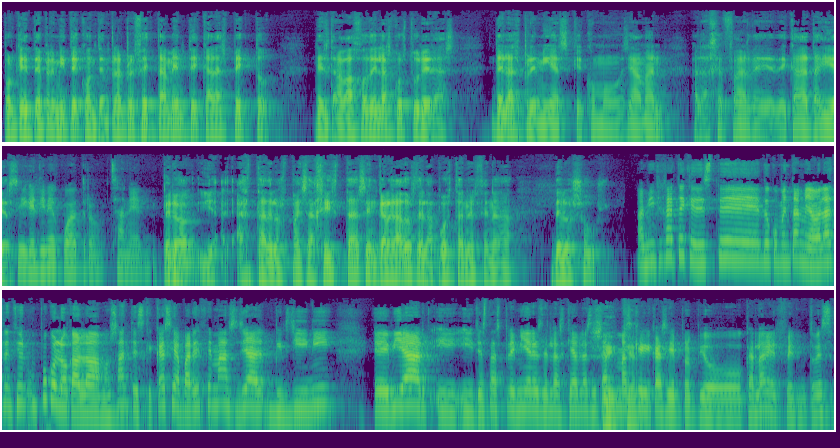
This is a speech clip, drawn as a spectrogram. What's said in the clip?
porque te permite contemplar perfectamente cada aspecto del trabajo de las costureras, de las premiers, que como llaman a las jefas de, de cada taller, Sí, que tiene cuatro, Chanel. pero y hasta de los paisajistas encargados de la puesta en escena de los shows. A mí fíjate que de este documental me llama la atención un poco lo que hablábamos antes, que casi aparece más ya Virginie eh, Viard y, y de estas premieres de las que hablas y Sí, tal, más que- que casi el propio Karl Lagerfeld. Entonces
